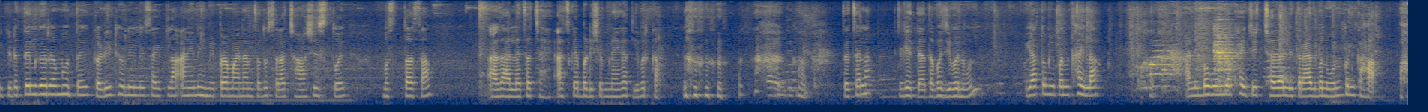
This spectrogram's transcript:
इकडे तेल गरम होतं आहे कढी ठेवलेली साईडला आणि नेहमीप्रमाणे आमचा दुसरा चहा आहे मस्त असा. आज आल्याचाच आहे. आज काय बडीशेप नाही घातली बरं का. तर चला घेते आता भजी बनवून. या तुम्ही पण खायला. आणि बघून जर खायची इच्छा झाली तर आज बनवून पण खा.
